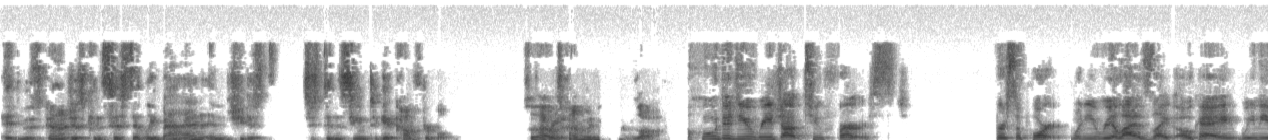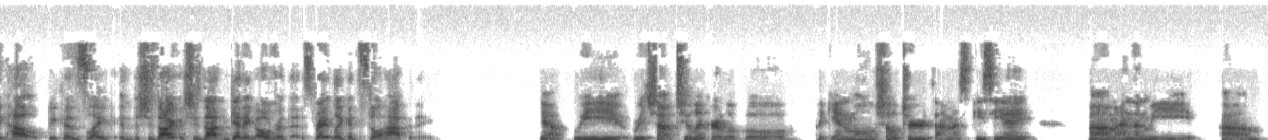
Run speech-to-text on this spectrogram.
it was kind of just consistently bad and she just, just didn't seem to get comfortable. So that was kind of when it was off. Who did you reach out to first for support when you realized like, okay, we need help because like she's not, she's not getting over this, right? Like it's still happening. Yeah. We reached out to like our local like animal shelter, the MSPCA um, and then we um,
